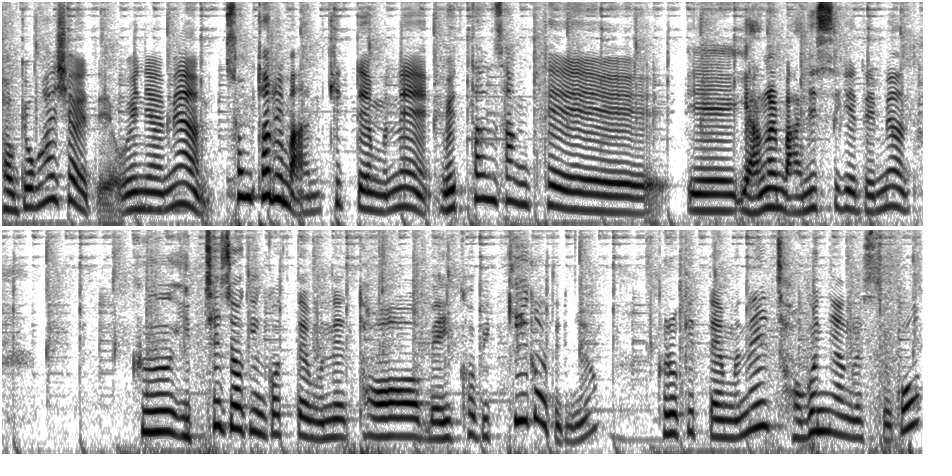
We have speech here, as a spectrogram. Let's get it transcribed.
적용하셔야 돼요. 왜냐하면 솜털이 많기 때문에 웨탄 상태의 양을 많이 쓰게 되면 그 입체적인 것 때문에 더 메이크업이 끼거든요. 그렇기 때문에 적은 양을 쓰고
